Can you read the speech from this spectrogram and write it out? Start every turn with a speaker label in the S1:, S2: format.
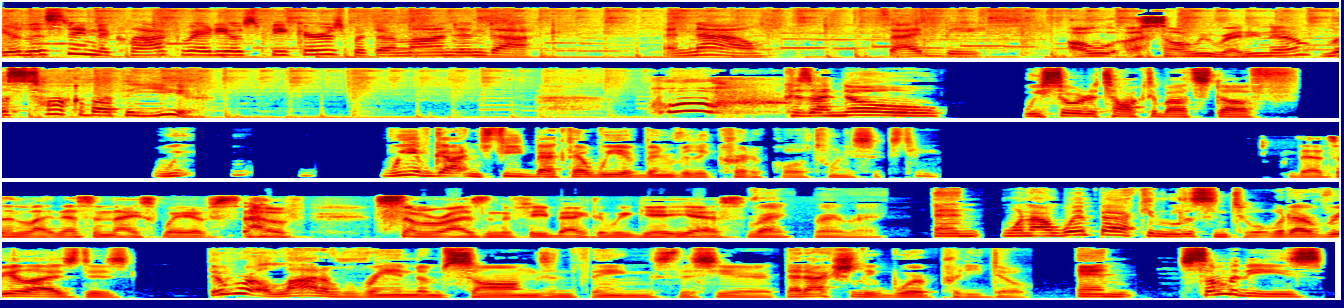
S1: You're listening to Clock Radio Speakers with Armand and Doc. And now, side B.
S2: Oh, uh, so are we ready now?
S3: Let's talk about the year. Because I know we sort of talked about stuff. We we have gotten feedback that we have been really critical of 2016.
S2: That's a like that's a nice way of of summarizing the feedback that we get. Yes.
S3: Right, right, right. And when I went back and listened to it, what I realized is there were a lot of random songs and things this year that actually were pretty dope. And some of these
